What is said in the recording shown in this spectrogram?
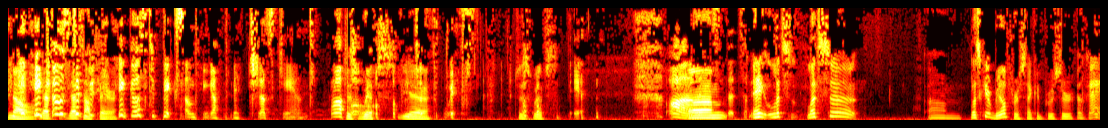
no, It that's, that's to, not fair. It goes to pick something up and it just can't. Just Oh, whiffs. Yeah. just. Just whips. Man. Oh, that's, Um, that's hey, let's let's uh, um, let's get real for a second, Preusser. okay.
